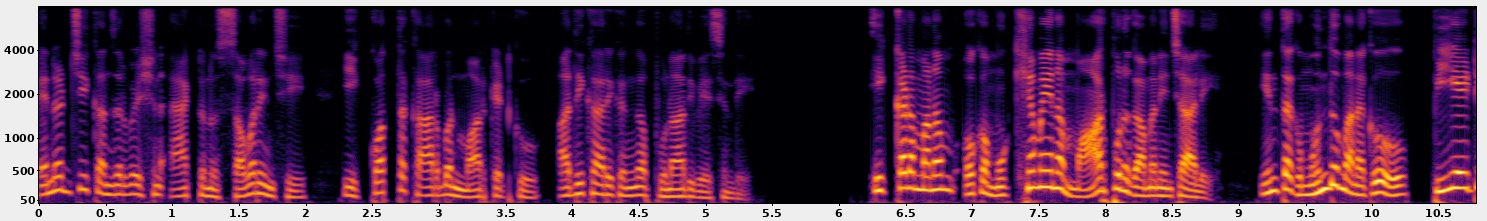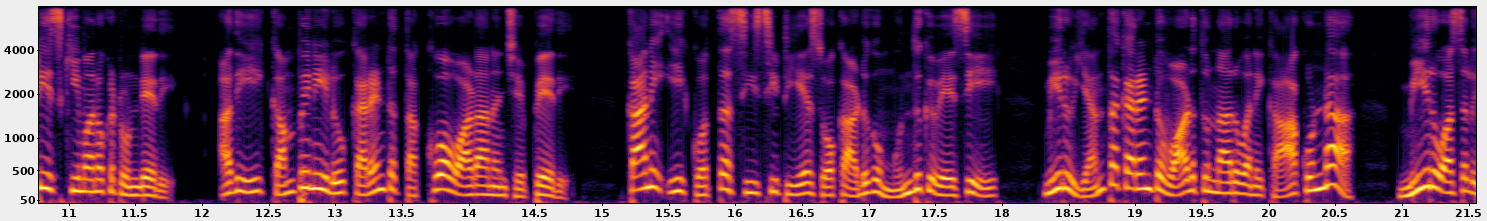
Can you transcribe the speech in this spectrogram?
ఎనర్జీ కన్జర్వేషన్ యాక్టును సవరించి ఈ కొత్త కార్బన్ మార్కెట్కు అధికారికంగా పునాది వేసింది. ఇక్కడ మనం ఒక ముఖ్యమైన మార్పును గమనించాలి. ఇంతకు ముందు మనకు పీఐటీ స్కీమ్ అనొకటి ఉండేది. అది కంపెనీలు కరెంటు తక్కువ వాడానని చెప్పేది. కాని ఈ కొత్త సీసీటీఎస్ ఒక అడుగు ముందుకు వేసి మీరు ఎంత కరెంటు వాడుతున్నారు అని కాకుండా మీరు అసలు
